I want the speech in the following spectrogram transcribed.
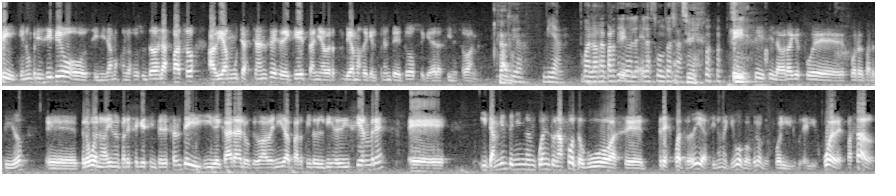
Sí, que en un principio, o si miramos con los resultados de las PASO, había muchas chances de que Tania, digamos, de que el Frente de Todos se quedara sin esa banca. Claro. Bien. Bueno, repartido el, asunto allá. Sí. sí, sí, sí, la verdad que fue, fue repartido. Eh, pero bueno, ahí me parece que es interesante y, de cara a lo que va a venir a partir del 10 de diciembre, eh, y también teniendo en cuenta una foto que hubo hace 3, 4 días, si no me equivoco, creo que fue el, jueves pasado,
